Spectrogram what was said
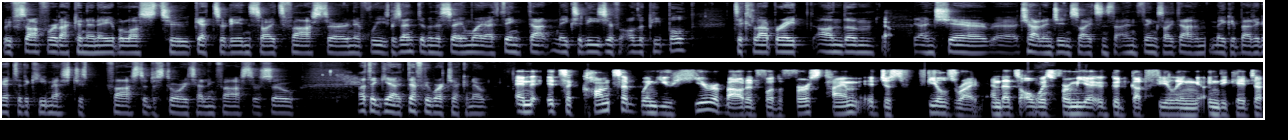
We've software that can enable us to get to the insights faster. And if we present them in the same way, I think that makes it easier for other people to collaborate on them yeah. and share uh, challenge insights and, and things like that and make it better, get to the key messages faster, the storytelling faster. So I think, yeah, definitely worth checking out. And it's a concept when you hear about it for the first time, it just feels right. And that's always yeah. for me a good gut feeling indicator.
